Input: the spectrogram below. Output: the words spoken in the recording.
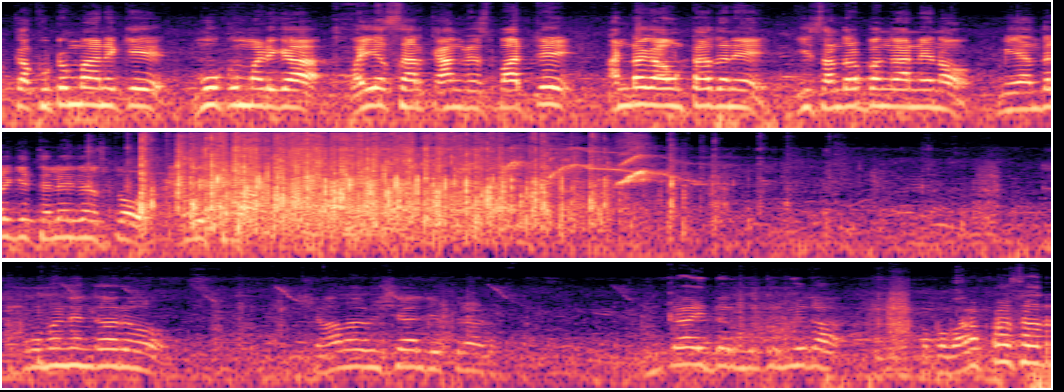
ఒక్క కుటుంబానికి మూకుమ్మడిగా వైఎస్ఆర్ కాంగ్రెస్ పార్టీ అండగా ఉంటుందని ఈ సందర్భంగా నేను మీ అందరికీ తెలియజేస్తూ ముగిస్తున్నాను. సుబ్రహ్మణ్యం గారు చాలా విషయాలు చెప్పినాడు. ఇంకా ఇద్దరు ముగ్గురు మీద ఒక వరప్రసాద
